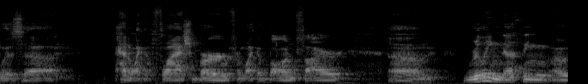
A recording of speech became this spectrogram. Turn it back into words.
was uh, had like a flash burn from like a bonfire. Um, really nothing uh,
